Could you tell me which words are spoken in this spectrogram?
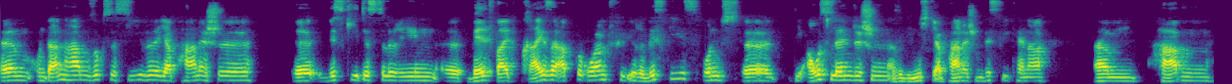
Ähm, und dann haben sukzessive japanische äh, Whisky-Distillerien äh, weltweit Preise abgeräumt für ihre Whiskys und äh, die ausländischen, also die nicht japanischen Whisky-Kenner, ähm, haben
